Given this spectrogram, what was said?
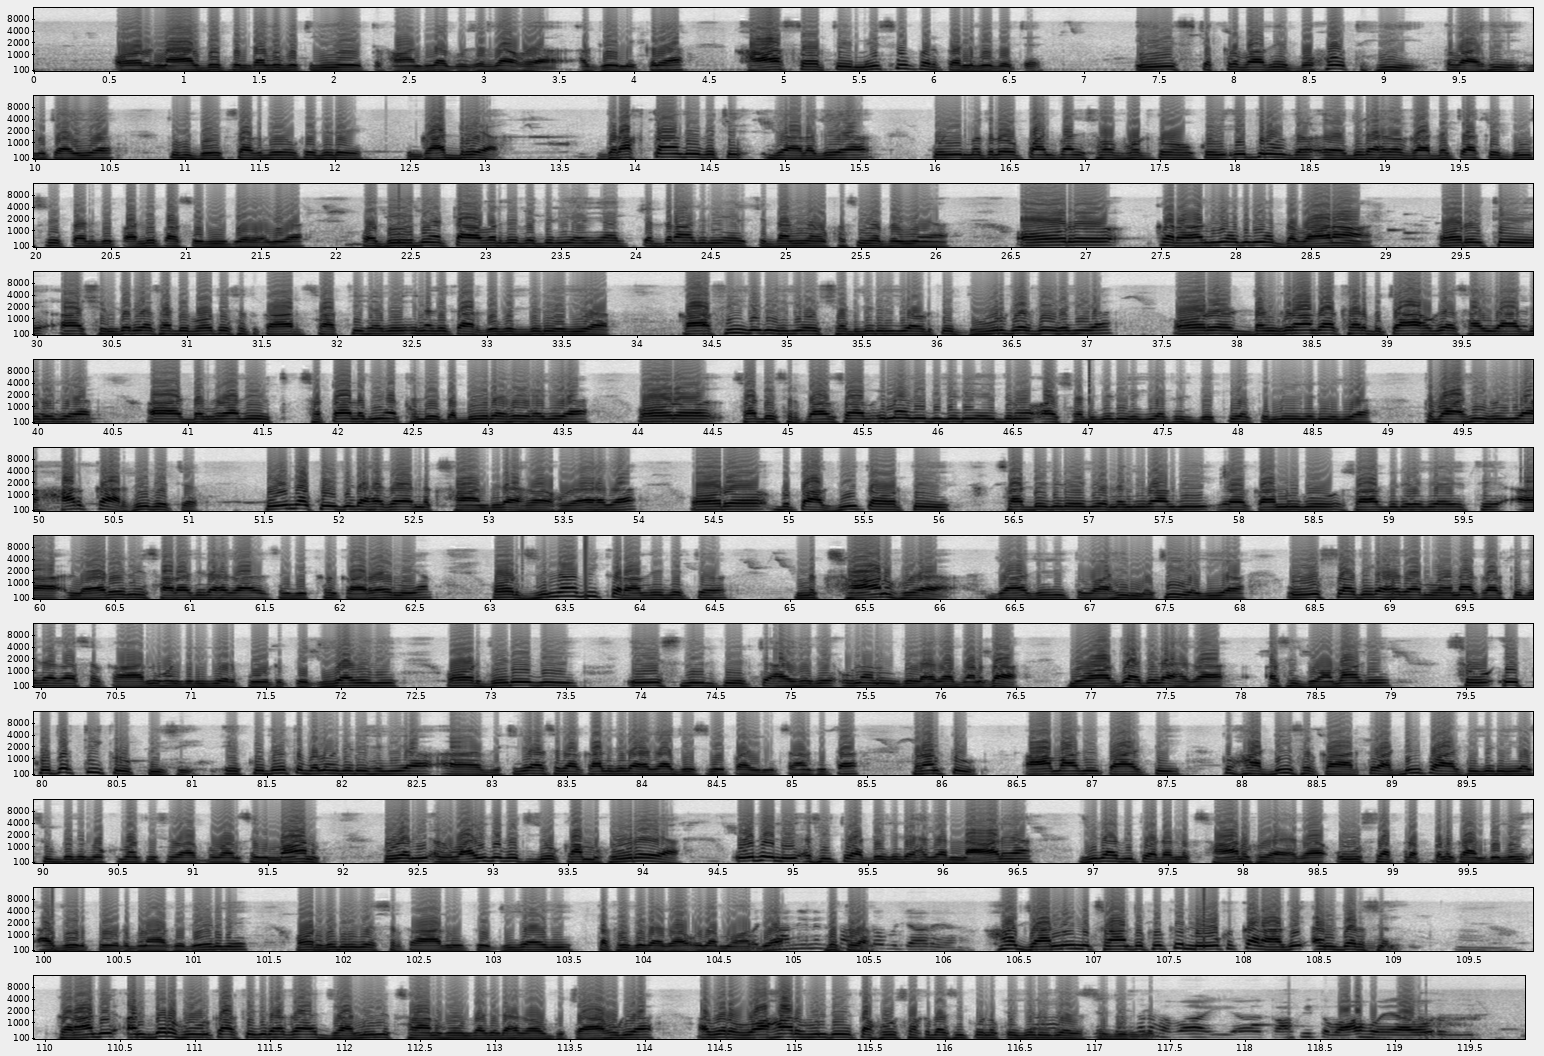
ਔਰ ਨਾਲ ਦੇ ਪਿੰਡਾਂ ਦੇ ਵਿੱਚ ਵੀ ਇਹ ਤੂਫਾਨ ਜਿਹੜਾ ਗੁਜ਼ਰਦਾ ਹੋਇਆ ਅੱਗੇ ਨਿਕਲਿਆ। ਖਾਸ ਤੌਰ ਤੇ ਮੀਸੋਪੁਰ ਪਿੰਡ ਦੇ ਵਿੱਚ ਇਸ ਚੱਕਰਵਾਦ ਨੇ ਬਹੁਤ ਹੀ ਤਬਾਹੀ ਮਚਾਈ ਆ। ਤੁਸੀਂ ਦੇਖ ਸਕਦੇ ਹੋ ਕਿ ਜਿਹੜੇ ਗਾਡਰ ਆ, ਦਰਖਤਾਂ ਦੇ ਵਿੱਚ ਜਾ ਲੱਗੇ ਆ। ਕੋਈ ਮਤਲਬ 5-500 ਫੁੱਟ ਤੋਂ ਕੋਈ ਇਧਰੋਂ ਜਿਹੜਾ ਹੈਗਾ ਗਾਡਰ ਚੱਕ ਕੇ ਦੂਸਰੇ ਪਿੰਡ ਦੇ ਪਰਲੇ ਪਾਸੇ ਵੀ ਗਿਆ ਹੈਗਾ ਔਰ ਦੇਖਦੇ ਆ ਟਾਵਰ ਦੇ ਵਿੱਚ ਜਿਹੜੀਆਂ ਆਈਆਂ, ਚੱਦਰਾਂ ਜਿਹੜੀਆਂ ਛਿੱਡਾਂ ਦੀਆਂ ਉਹ ਫਸੀਆਂ ਪਈਆਂ ਆ। ਔਰ ਘਰਾਂ ਦੀਆਂ ਜਿਹੜੀਆਂ ਦੀਵਾਰਾਂ, ਔਰ ਇੱਥੇ ਆ ਸ਼ਿੰਦਰ ਆ, ਸਾਡੇ ਬਹੁਤੇ ਸਤਿਕਾਰ ਸਾਥੀ ਹੈਗੇ, ਇਹਨਾਂ ਦੇ ਘਰ ਦੇ ਵਿੱਚ ਜਿਹੜੀ ਹੈਗੀ ਆ ਕਾਫੀ ਜਿਹੜੀ ਹੈਗੀ ਆ, ਉਹ ਛੱਡ ਜਿਹੜੀ ਹੈਗੀ ਆ, ਉੱਡ ਕੇ ਦੂਰ ਗਿਰ ਗਈ ਹੈਗੀ ਆ। ਔਰ ਡੰਗਰਾਂ ਦਾ ਖੈਰ ਬਚਾਅ ਹੋ ਗਿਆ ਸਾਈ ਰਾਤ ਜਿਹੜੇ ਗਿਆ ਆ ਡੰਗਰਾਂ ਦੇ ਸੱਟਾਂ ਲੱਗੀਆਂ, ਥੱਲੇ ਦੱਬੇ ਰਹੇ ਹੈਗੇ ਆ। ਔਰ ਸਾਡੇ ਸਰਪੰਚ ਸਾਹਿਬ, ਇਹਨਾਂ ਦੀ ਵੀ ਜਿਹੜੀ ਇਧਰੋਂ ਆ ਛੱਡ ਜਿਹੜੀ ਹੈਗੀ ਆ, ਤੁਸੀਂ ਦੇਖਿਆ ਕਿੰਨੀ ਜਿਹੜੀ ਹੈਗੀ ਆ, ਤਬਾਹੀ ਹੋਈ ਆ ਹਰ ਘਰ ਦੇ ਵਿੱਚ। ਕੋਈ ਨਾ ਕੋਈ ਜਿਹੜਾ ਹੈਗਾ, ਨੁਕਸਾਨ ਜਿਹੜਾ ਹੈਗਾ, ਹੋਇਆ ਹੈਗਾ। ਔਰ ਵਿਭਾਗੀ ਤੌਰ ਤੇ ਸਾਡੇ ਜਿਹੜੇ ਹੈਗੇ ਨੰਜੂ ਰਾਮ ਜੀ ਕਾਨੂੰਗੋ ਸਾਹਿਬ ਜਿਹੜੇ ਹੈਗੇ ਆ ਇੱਥੇ ਆ, ਲੈ ਰਹੇ ਨੇ ਸਾਰਾ ਜਿਹੜਾ ਹੈਗਾ ਸਰਵੇਖਣ ਕਰ ਰਹੇ ਨੇ ਆ। ਔਰ ਜਿਨ੍ਹਾਂ ਵੀ ਘਰਾਂ ਦੇ ਵਿੱਚ ਨੁਕਸਾਨ ਹੋਇਆ ਜਾਂ ਜਿਹੜੀ ਤਬਾਹੀ ਮਚੀ ਹੈਗੀ ਆ ਉਸ ਦਾ ਜਿਹੜਾ ਹੈਗਾ ਮੁਆਇਨਾ ਕਰਕੇ ਜਿਹੜਾ ਹੈਗਾ ਸਰਕਾਰ ਨੂੰ ਹੁਣ ਜਿਹੜੀ ਕਿ ਰਿਪੋਰਟ ਭੇਜੀ ਜਾਵੇਗੀ। ਔਰ ਜਿਹੜੇ ਵੀ ਇਸ ਦੀ ਲਪੇਟ ਚ ਆਏ ਹੈਗੇ ਉਹਨਾਂ ਨੂੰ ਜਿਹੜਾ ਹੈਗਾ ਬਣਦਾ ਮੁਆਵਜ਼ਾ ਜਿਹੜਾ ਹੈਗਾ ਅਸੀਂ ਦਵਾਵਾਂਗੇ। ਸੋ ਇਹ ਕੁਦਰਤੀ ਕਰੋਪੀ ਸੀ। ਇਹ ਕੁਦਰਤ ਵੱਲੋਂ ਜਿਹੜੀ ਹੈਗੀ ਆ ਵਿਚਰਿਆ ਸੀਗਾ ਕੱਲ ਜਿਹੜਾ ਹੈਗਾ ਜਿਸ ਨੇ ਭਾਰੀ ਨੁਕਸਾਨ ਕੀਤਾ। ਪਰੰਤੂ ਆਮ ਆਦਮੀ ਪਾਰਟੀ ਤੁਹਾਡੀ ਸਰਕਾਰ ਤੁਹਾਡੀ ਪਾਰਟੀ ਜਿਹੜੀ ਹੈ ਸੂਬੇ ਦੇ ਮੁੱਖ ਮੰਤਰੀ ਸਰਦਾਰ ਭਗਵੰਤ ਸਿੰਘ ਮਾਨ ਉਹਨਾਂ ਦੀ ਅਗਵਾਈ ਦੇ ਵਿੱਚ ਜੋ ਕੰਮ ਹੋ ਰਹੇ ਆ ਉਹਦੇ ਲਈ ਅਸੀਂ ਤੁਹਾਡੇ ਜਿਹੜਾ ਹੈਗਾ ਨਾਲ ਆ ਜਿਹੜਾ ਵੀ ਤੁਹਾਡਾ ਨੁਕਸਾਨ ਹੋਇਆ ਹੈਗਾ ਉਸ ਦਾ ਪ੍ਰਾਪਣ ਕਰਨ ਦੇ ਲਈ ਅੱਜ ਰਿਪੋਰਟ ਬਣਾ ਕੇ ਦੇਣਗੇ ਔਰ ਜਿਹੜੀ ਹੈਗੀ ਸਰਕਾਰ ਨੂੰ ਭੇਜੀ ਜਾਏਗੀ ਤਾਂ ਫਿਰ ਜਿਹੜਾ ਹੈਗਾ ਉਹਦਾ ਮੁਆਵਜ਼ਾ ਦਿੱਤਾ ਹਾਂ ਜਾਨੀ ਨੁਕਸਾਨ ਤੋਂ ਕਿਉਂਕਿ ਲੋਕ ਘਰਾਂ ਦੇ ਅੰਦਰ ਸੀ। ਘਰਾਂ ਦੇ ਅੰਦਰ ਹੋਣ ਕਰਕੇ ਜਿਹੜਾ ਹੈਗਾ ਜਾਨੀ ਨੁਕਸਾਨ ਹੋਣ ਦਾ ਜਿਹੜਾ ਹੈਗਾ ਉਹ ਬਚਾਅ ਹੋ ਗਿਆ। ਅਗਰ ਬਾਹਰ ਹੁੰਦੇ ਤਾਂ ਹੋ ਸਕਦਾ ਸੀ ਕੋਈ ਨਾ ਕੋਈ ਜਿਹੜੀ ਹੈ ਜਿੱਦਾਂ ਸਰ ਹਵਾ ਆਈ ਆ ਕਾਫੀ ਤਬਾਹ ਹੋਇਆ ਔਰ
